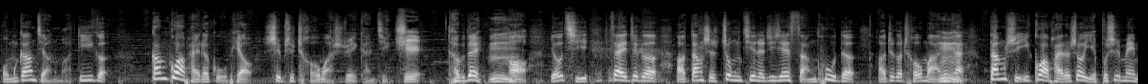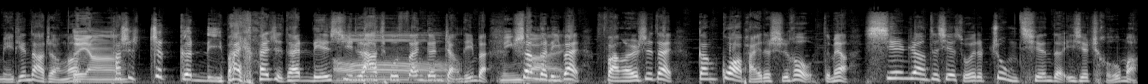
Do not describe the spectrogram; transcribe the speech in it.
我们刚刚讲了嘛，第一个。刚挂牌的股票是不是筹码是最干净？是，对不对？嗯，好、哦，尤其在这个啊，当时中签的这些散户的啊，这个筹码，嗯、你看当时一挂牌的时候，也不是每每天大涨啊，对呀、啊，它是这个礼拜开始才连续拉出三根涨停板，哦、上个礼拜反而是在刚挂牌的时候，怎么样？先让这些所谓的中签的一些筹码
